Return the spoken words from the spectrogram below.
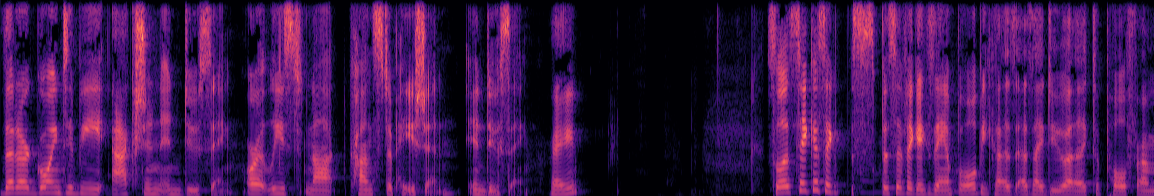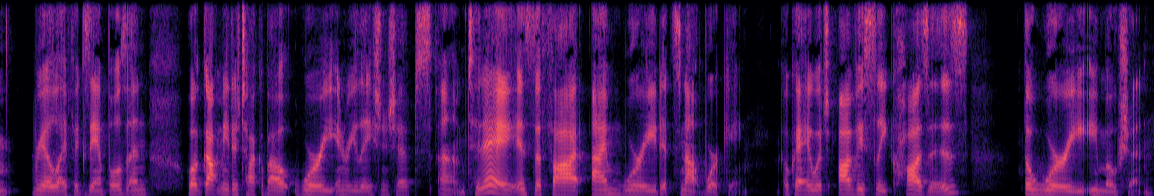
that are going to be action inducing, or at least not constipation inducing, right? So let's take a specific example because, as I do, I like to pull from real life examples. And what got me to talk about worry in relationships um, today is the thought, I'm worried it's not working, okay, which obviously causes the worry emotion.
